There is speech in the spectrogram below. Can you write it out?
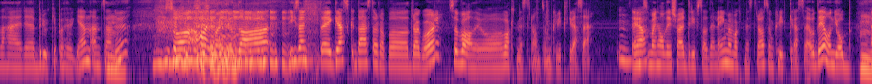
det her eh, bruket på Haugen, NTNU, Mm. så har man jo da ikke sant? Da jeg starta på Dragvoll, så var det jo vaktmesterne som klippet gresset. Mm. Ja. Så man hadde en svær driftsavdeling med vaktmestere som klipper gresset. Og det er jo en jobb. Mm.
